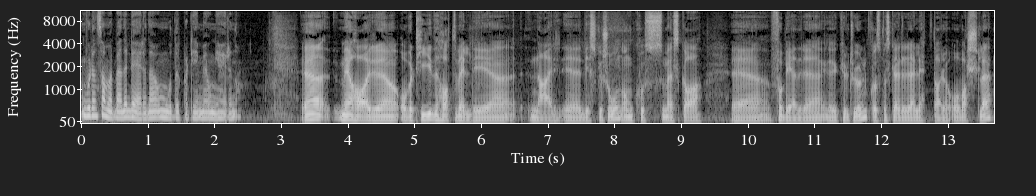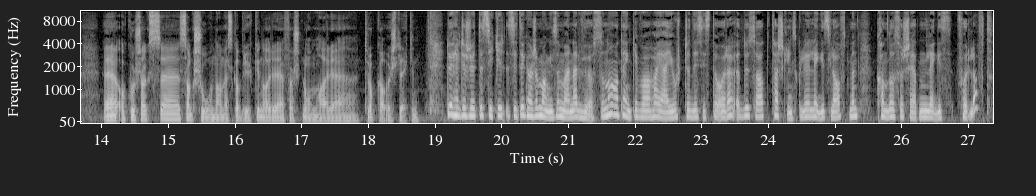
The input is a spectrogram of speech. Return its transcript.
Hvordan samarbeider dere da om moderpartiet med Unge Høyre nå? Vi har over tid hatt veldig nær diskusjon om hvordan vi skal Eh, forbedre eh, kulturen, hvordan vi skal gjøre det lettere å varsle, eh, og hva slags sanksjoner vi skal bruke når først noen har tråkka over streken. Du, helt til slutt, Det sitter kanskje mange som er nervøse nå og tenker hva har jeg gjort de siste åra? Du sa at terskelen skulle legges lavt, men kan det også skje at den legges for lavt?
